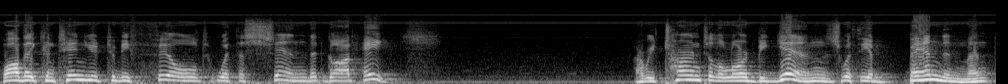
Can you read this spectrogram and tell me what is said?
while they continue to be filled with the sin that God hates. Our return to the Lord begins with the abandonment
